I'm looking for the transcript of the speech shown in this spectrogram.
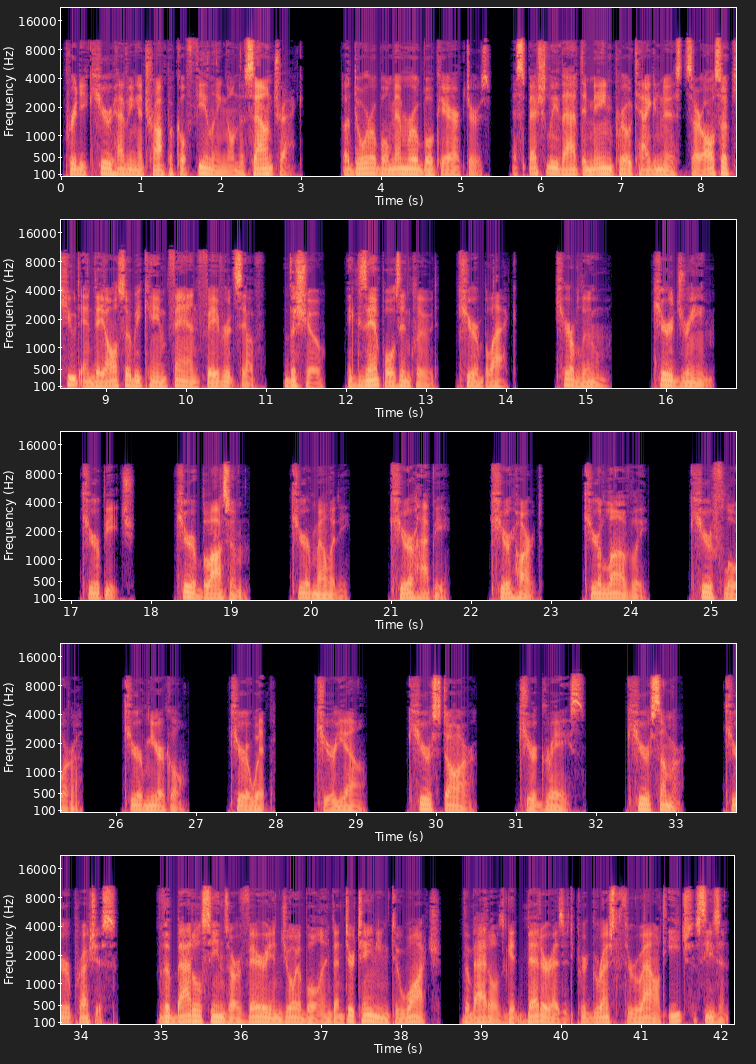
Pretty Cure having a tropical feeling on the soundtrack. Adorable memorable characters, especially that the main protagonists are also cute and they also became fan favorites of the show. Examples include Cure Black, Cure Bloom, Cure Dream, Cure Peach, Cure Blossom, Cure Melody, Cure Happy, Cure Heart, Cure Lovely, Cure Flora, Cure Miracle, Cure Whip, Cure Yell. Cure Star. Cure Grace. Cure Summer. Cure Precious. The battle scenes are very enjoyable and entertaining to watch, the battles get better as it progressed throughout each season.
